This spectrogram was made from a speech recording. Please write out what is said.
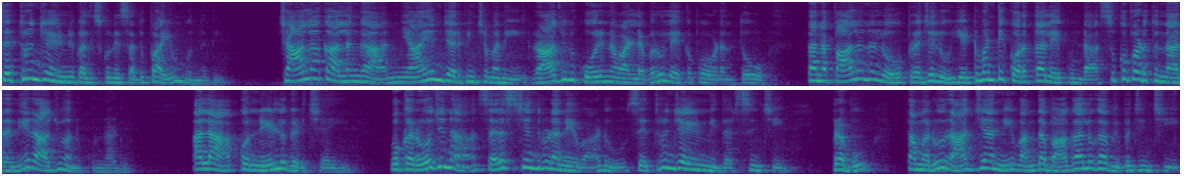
శత్రుంజయుణ్ణి కలుసుకునే సదుపాయం ఉన్నది. చాలా కాలంగా న్యాయం జరిపించమని రాజును కోరిన వాళ్ళెవరూ లేకపోవడంతో తన పాలనలో ప్రజలు ఎటువంటి కొరత లేకుండా సుఖపడుతున్నారని రాజు అనుకున్నాడు. అలా కొన్నేళ్ళు గడిచాయి. ఒక రోజున శరశ్చంద్రుడనేవాడు శత్రుంజయుణ్ణి దర్శించి ప్రభు తమరు రాజ్యాన్ని వంద భాగాలుగా విభజించి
